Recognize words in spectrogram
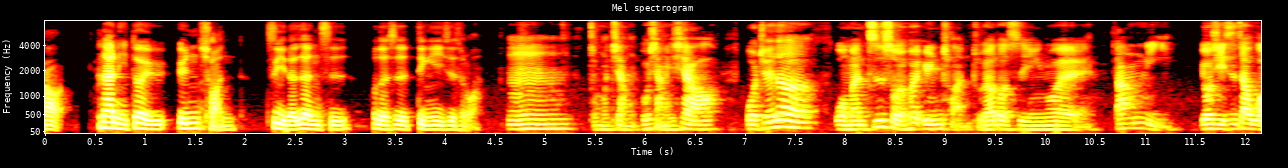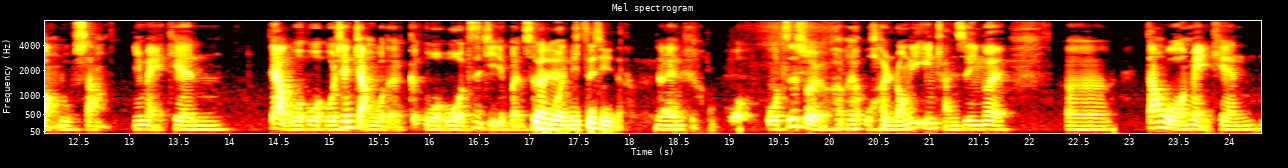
好，那你对于晕船自己的认知或者是定义是什么？嗯，怎么讲？我想一下哦。我觉得我们之所以会晕船，主要都是因为当你，尤其是在网络上，你每天。这样，我我我先讲我的，我我自己本身的问题。对对，你自己的。对，我我之所以很我很容易晕船，是因为，呃，当我每天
